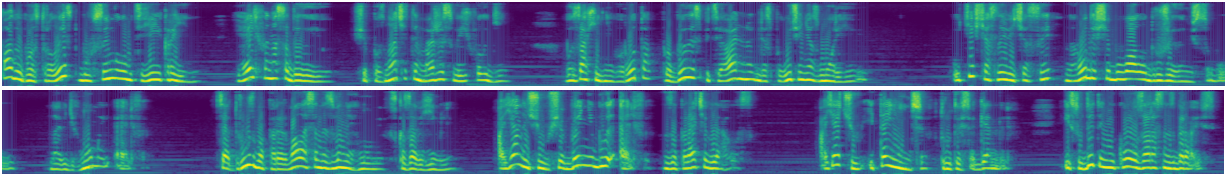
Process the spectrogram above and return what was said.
Падуб гостролист був символом цієї країни, і ельфи насадили його, щоб позначити межі своїх володінь, бо західні ворота пробили спеціально для сполучення з Морією. У ті щасливі часи народи ще, бувало, дружили між собою, навіть гноми й ельфи. Ця дружба перервалася не з вини гномів, сказав Гімлі. А я не чув, щоб винні були ельфи, заперечив Леголас. А я чув і те й інше, втрутився Гендальф. І судити нікого зараз не збираюсь.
